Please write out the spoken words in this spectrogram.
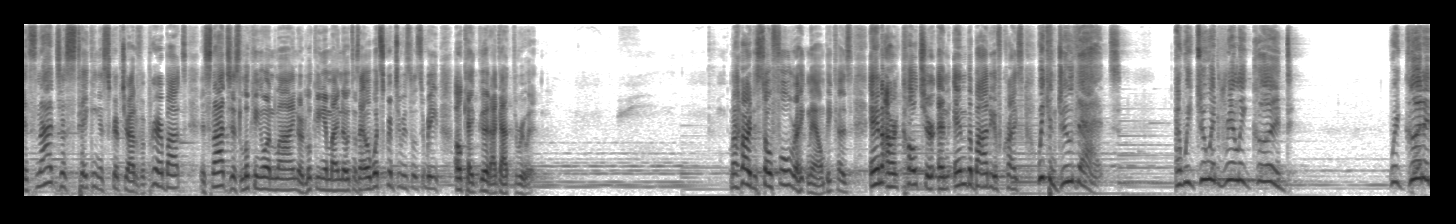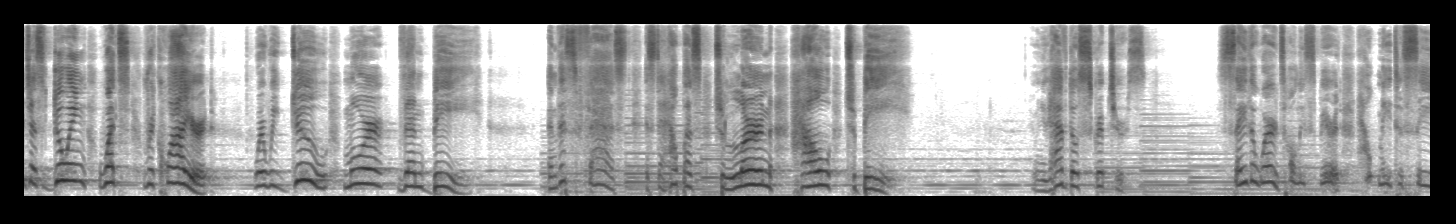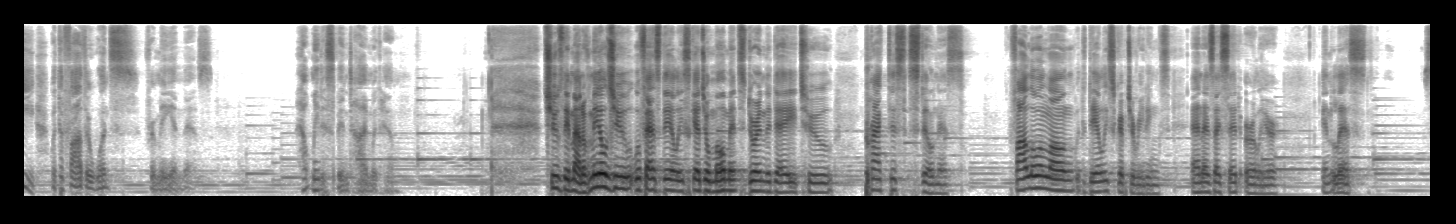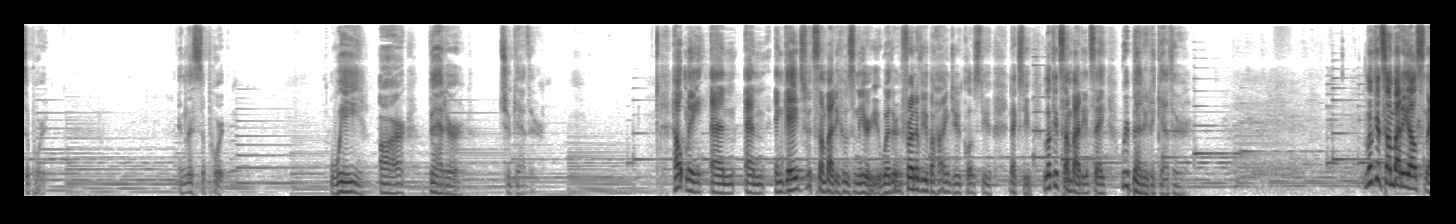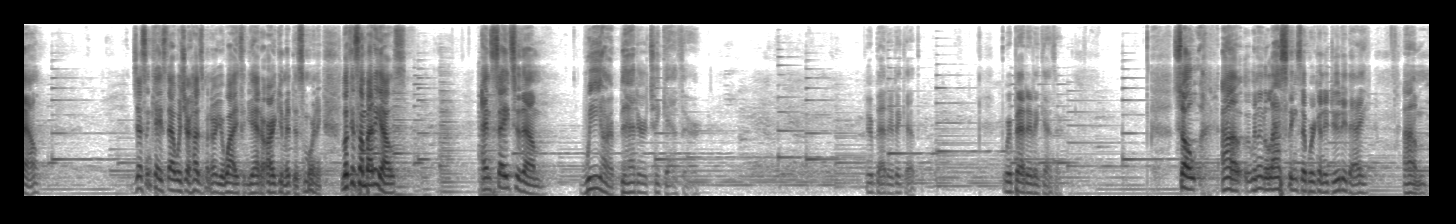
It's not just taking a scripture out of a prayer box. It's not just looking online or looking in my notes and say, oh, what scripture are we supposed to read? Okay, good, I got through it. My heart is so full right now because in our culture and in the body of Christ, we can do that. And we do it really good. We're good at just doing what's required. Where we do more than be. And this fast is to help us to learn how to be. When you have those scriptures, say the words Holy Spirit, help me to see what the Father wants for me in this. Help me to spend time with Him. Choose the amount of meals you will fast daily. Schedule moments during the day to practice stillness. Follow along with the daily scripture readings. And as I said earlier, enlist support. Enlist support. We are better together. Help me and, and engage with somebody who's near you, whether in front of you, behind you, close to you, next to you. Look at somebody and say, We're better together. Look at somebody else now, just in case that was your husband or your wife and you had an argument this morning. Look at somebody else and say to them, We are better together. We're better together. We're better together. So, uh, one of the last things that we're going to do today, um,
